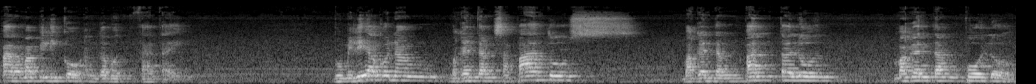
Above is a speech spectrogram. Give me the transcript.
para mabili ko ang gamot tatay. Bumili ako ng magandang sapatos, magandang pantalon, magandang polo.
